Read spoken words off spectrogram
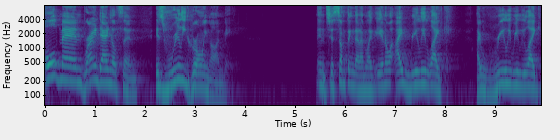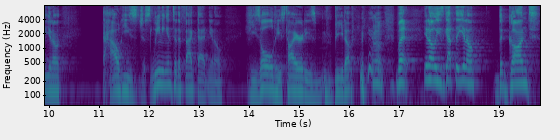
old man Bryan Danielson is really growing on me into something that I'm like, you know what, I really like. I really, really like, you know, how he's just leaning into the fact that, you know, he's old, he's tired, he's beat up, you know, but you know, he's got the, you know, the gaunt,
